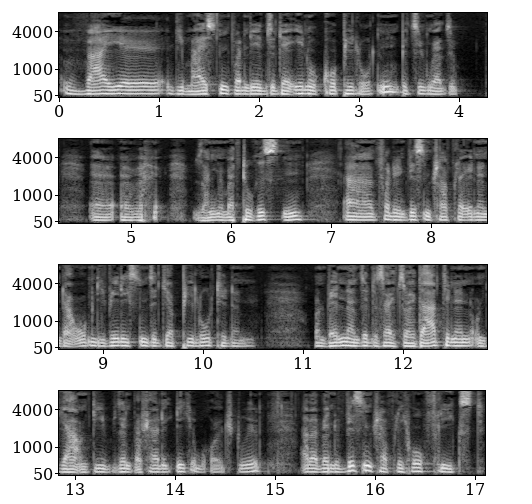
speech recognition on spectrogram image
weil die meisten von denen sind ja eh nur Co-Piloten, beziehungsweise äh, äh, sagen wir mal Touristen äh, von den WissenschaftlerInnen da oben. Die wenigsten sind ja Pilotinnen. Und wenn, dann sind es halt Soldatinnen und ja, und die sind wahrscheinlich nicht im Rollstuhl. Aber wenn du wissenschaftlich hochfliegst,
